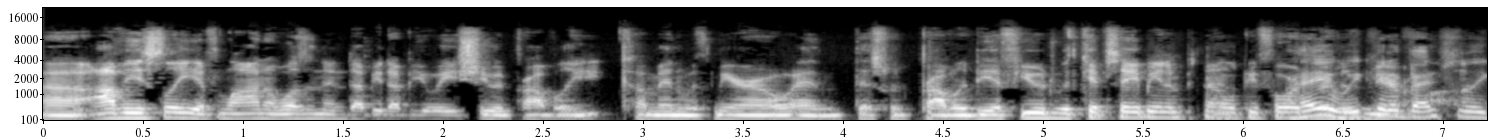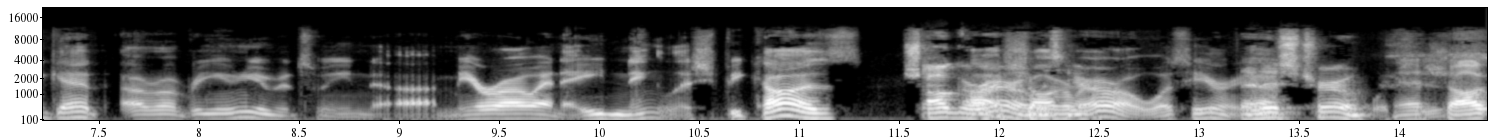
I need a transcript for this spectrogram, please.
Uh, obviously, if Lana wasn't in WWE, she would probably come in with Miro, and this would probably be a feud with Kip Sabian and Penelope Ford. Hey, versus we could Miro. eventually get a reunion between uh, Miro and Aiden English because Shaw uh, Guerrero. Shaw was here. Guerrero was here. That yeah. is true. Which Yeah, is- Shaw,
